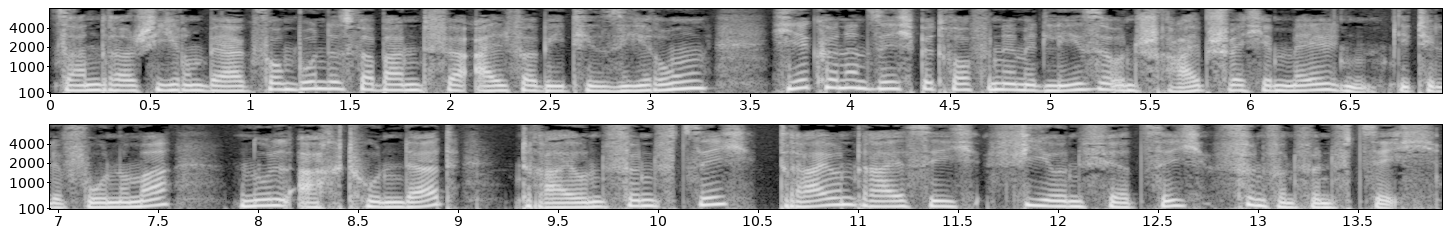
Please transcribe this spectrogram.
Sandra Schierenberg vom Bundesverband für Alphabetisierung. Hier können sich Betroffene mit Lese- und Schreibschwäche melden. Die Telefonnummer 0800 53 33 44 55.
